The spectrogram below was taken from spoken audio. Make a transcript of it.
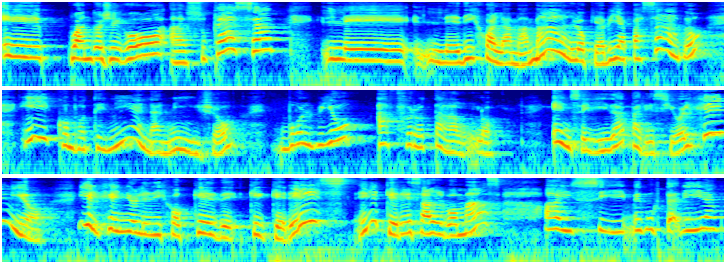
eh, cuando llegó a su casa, le, le, dijo a la mamá lo que había pasado y como tenía el anillo, volvió a frotarlo. Enseguida apareció el genio y el genio le dijo, ¿qué, ¿qué querés? ¿Eh? ¿Querés algo más? Ay, sí, me gustaría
